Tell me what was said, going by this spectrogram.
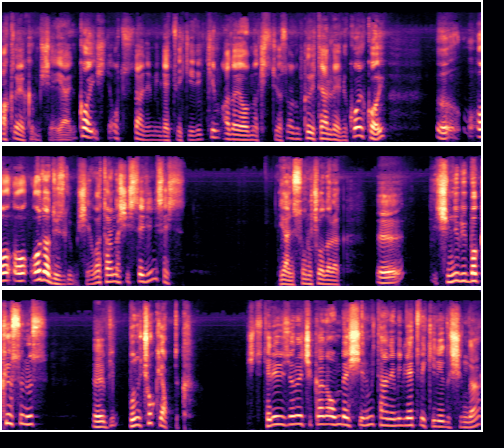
akla yakın bir şey. Yani koy işte 30 tane milletvekili kim aday olmak istiyorsa onun kriterlerini koy koy. E, o, o, o da düzgün bir şey. Vatandaş istediğini seçsin. Yani sonuç olarak e, şimdi bir bakıyorsunuz bunu çok yaptık. İşte televizyona çıkan 15-20 tane milletvekili dışında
